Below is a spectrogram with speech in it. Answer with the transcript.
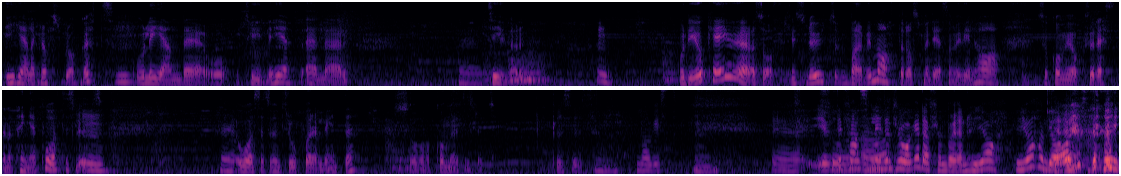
i hela kroppsspråket och leende och tydlighet eller eh, tvivlar du? Mm. Och det är okej att göra så för till slut, bara vi matar oss med det som vi vill ha så kommer ju också resten att hänga på till slut. Mm. Eh, oavsett om du tror på det eller inte så kommer det till slut. Precis. Mm. Magiskt. Mm. Eh, Så, det fanns en ja. liten fråga där från början hur jag, hur jag hanterar Ja, just det.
